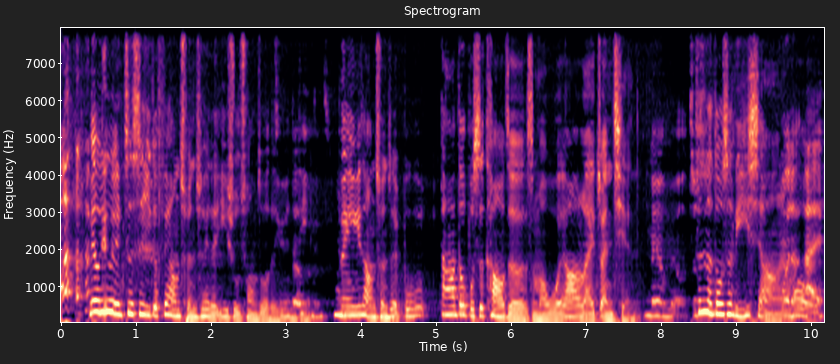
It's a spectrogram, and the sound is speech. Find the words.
没有，因为这是一个非常纯粹的艺术创作的园地，非常纯粹，不，大家都不是靠着什么我要来赚钱，没有没有，真的都是理想，为了爱，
